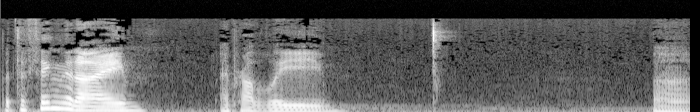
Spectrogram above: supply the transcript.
But the thing that I, I probably, uh,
